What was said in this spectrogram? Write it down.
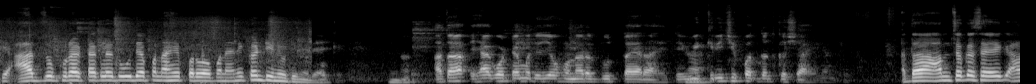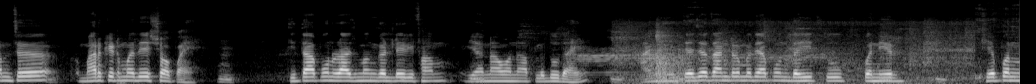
की आज जो खुराक टाकला तो उद्या पण आहे परवा पण आहे आणि कंटिन्युटीमध्ये आहे. आता ह्या गोट्यामध्ये जे होणारं दूध तयार आहे ते विक्रीची पद्धत कशी आहे नेमकी? आता आमचं कसं आहे की आमचं मार्केटमध्ये शॉप आहे. तिथं आपण राजमंगल डेअरी फार्म या नावानं आपलं दूध आहे. आणि त्याच्याच अंडरमध्ये आपण दही तूप पनीर हे पण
